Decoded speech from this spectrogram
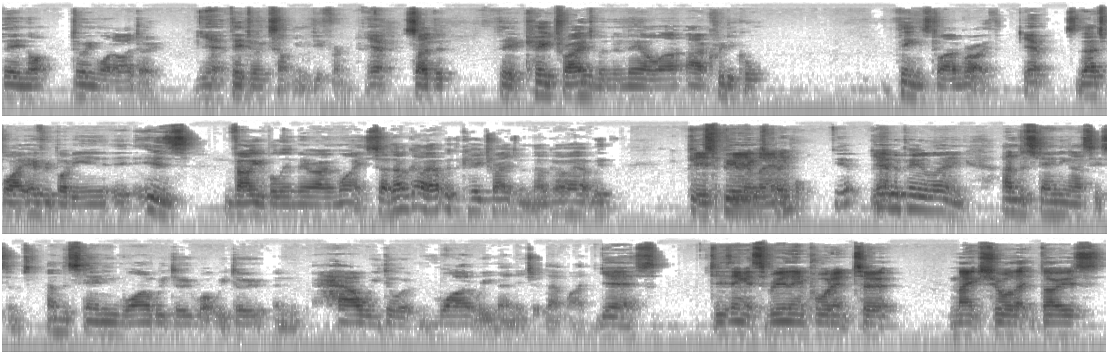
they're not doing what I do. Yeah. They're doing something different. Yeah. So that the key tradesmen are now are, are critical things to our growth. Yep. So that's why everybody is valuable in their own way. So they'll go out with the key tradesmen. They'll go out with experienced learning. people. Yep. Yep. Peer-to-peer learning, understanding our systems, understanding why we do what we do and how we do it and why we manage it that way. Yes. Do you think it's really important to make sure that those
